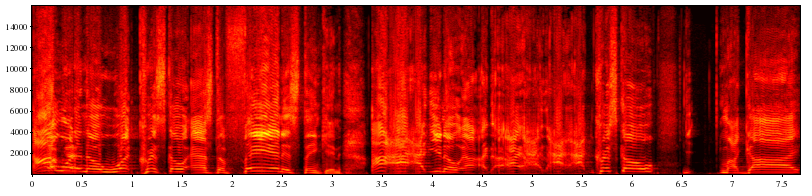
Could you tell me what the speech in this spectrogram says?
I want to know what Crisco, as the fan, is thinking. I, I you know, I, I, I, I Crisco, my guy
